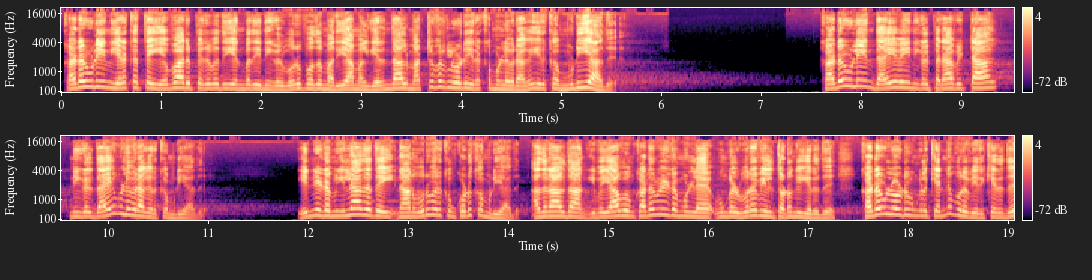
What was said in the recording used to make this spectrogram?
கடவுளின் இரக்கத்தை எவ்வாறு பெறுவது என்பதை நீங்கள் ஒருபோதும் அறியாமல் இருந்தால் மற்றவர்களோடு இரக்கமுள்ளவராக இருக்க முடியாது. கடவுளின் தயவை நீங்கள் பெறாவிட்டால் நீங்கள் தயவுள்ளவராக இருக்க முடியாது. என்னிடம் இல்லாததை நான் ஒருவருக்கும் கொடுக்க முடியாது. அதனால்தான் இவையாவும் கடவுளிடம் உள்ள உங்கள் உறவில் தொடங்குகிறது. கடவுளோடு உங்களுக்கு என்ன உறவு இருக்கிறது?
